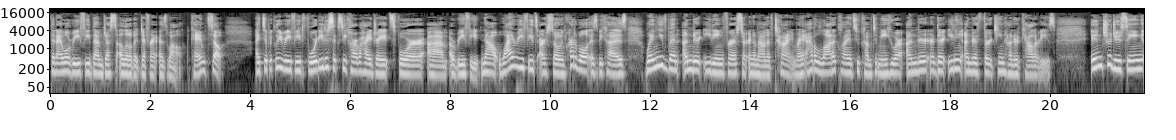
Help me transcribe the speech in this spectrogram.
then I will refeed them just a little bit different as well. Okay. So, I typically refeed 40 to 60 carbohydrates for um, a refeed. Now, why refeeds are so incredible is because when you've been under eating for a certain amount of time, right? I have a lot of clients who come to me who are under, they're eating under 1300 calories. Introducing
